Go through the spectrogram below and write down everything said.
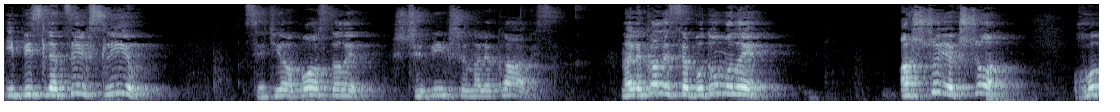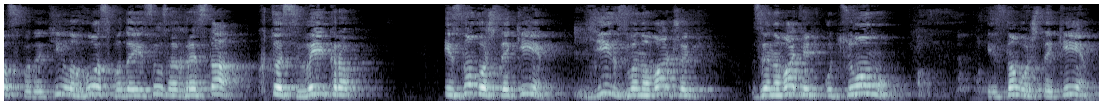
І після цих слів святі апостоли ще більше налякалися. Налякалися, бо думали, а що якщо Господа, тіло Господа Ісуса Христа хтось викрав, і знову ж таки їх звинувачують, звинуватять у цьому. І знову ж таки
